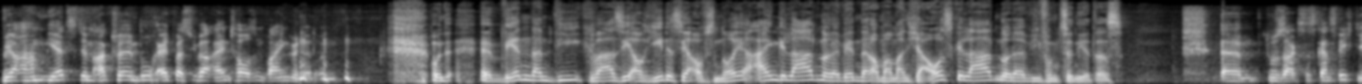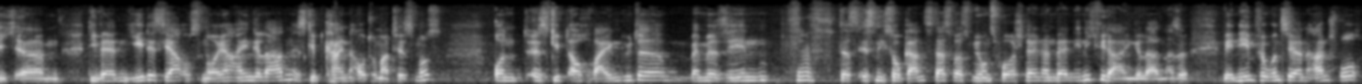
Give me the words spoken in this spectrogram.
Wir haben jetzt im aktuellen Buch etwas über 1000 Weingüter drin. Und äh, werden dann die quasi auch jedes Jahr aufs Neue eingeladen oder werden dann auch mal manche ausgeladen oder wie funktioniert das? Ähm, du sagst es ganz richtig. Ähm, die werden jedes Jahr aufs Neue eingeladen. Es gibt keinen Automatismus. Und es gibt auch Weingüter, wenn wir sehen, das ist nicht so ganz das, was wir uns vorstellen, dann werden die nicht wieder eingeladen. Also wir nehmen für uns ja in Anspruch,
